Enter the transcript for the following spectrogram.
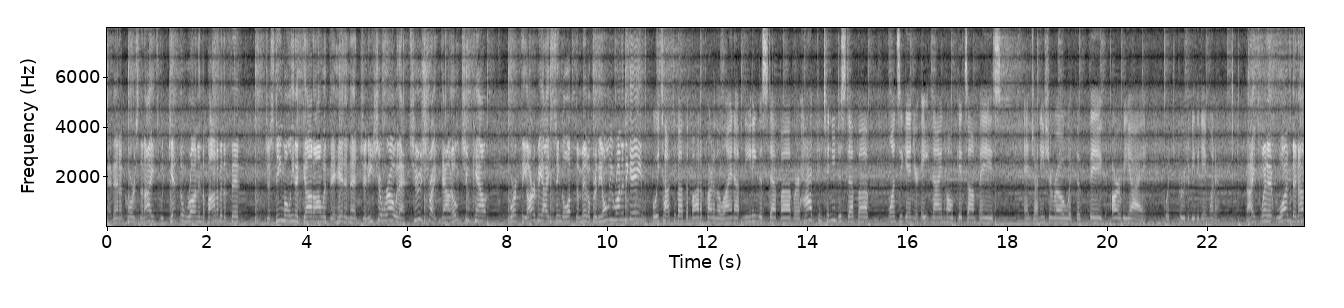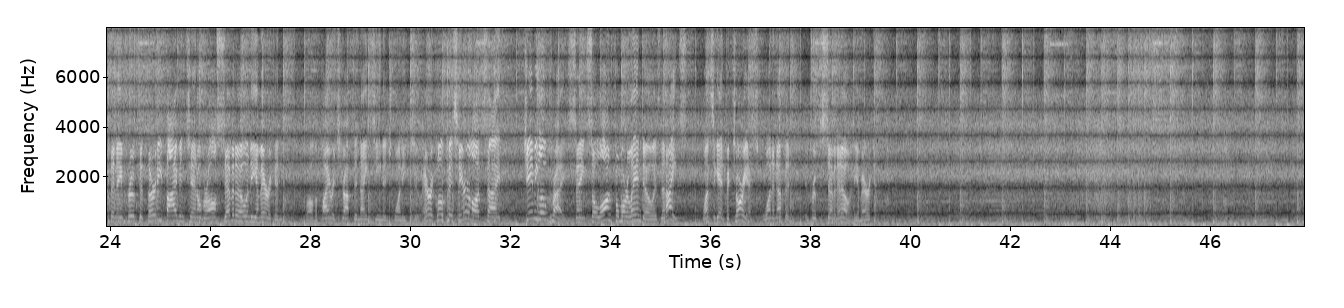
And then, of course, the Knights would get the run in the bottom of the fifth. Justine Molina got on with the hit, and then Janisha Rowe with that two strike down 0 2 count worked the RBI single up the middle for the only run in the game. Well, we talked about the bottom part of the lineup needing to step up or had continued to step up. Once again, your 8 9 hole gets on base, and Janisha Rowe with the big RBI, which proved to be the game winner. Knights win it 1 to nothing. They improved to 35 and 10 overall, 7 0 in the American, while the Pirates dropped to 19 and 22. Eric Lopez here alongside Jami Lobpries saying so long from Orlando as the Knights once again victorious 1 0 improved to 7 0 in the American.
